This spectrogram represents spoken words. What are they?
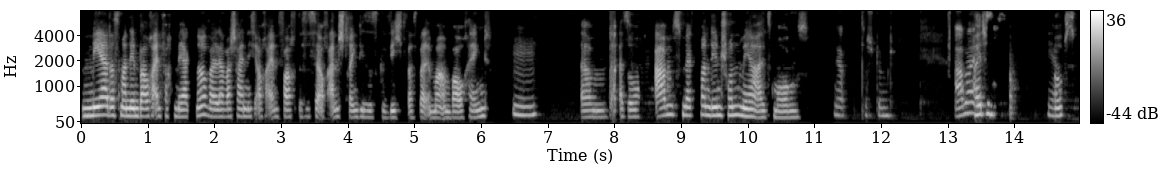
mehr, dass man den Bauch einfach merkt, ne? Weil da wahrscheinlich auch einfach, das ist ja auch anstrengend, dieses Gewicht, was da immer am Bauch hängt. Mhm. Ähm, also abends merkt man den schon mehr als morgens. Ja, das stimmt. Aber Heute, ja. ups,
